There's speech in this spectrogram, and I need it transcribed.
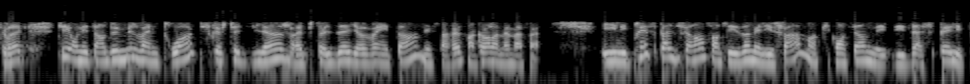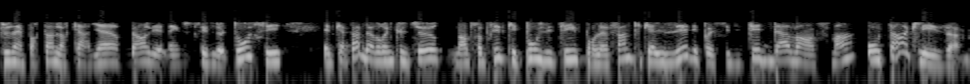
C'est vrai que on est en 2023, puis ce que je te dis là, j'aurais pu te le dire il y a 20 ans, mais ça reste encore la même affaire. Et les principales différences entre les hommes et les femmes, en ce qui concerne les, aspects les plus importants de leur carrière dans l'industrie de l'auto, c'est être capable d'avoir une culture d'entreprise qui est positive pour les femmes, puis qu'elles aient des possibilités d'avancement autant que les hommes.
